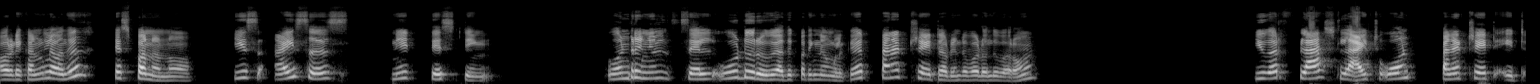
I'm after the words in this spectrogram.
அவருடைய கண்களை வந்து டெஸ்ட் பண்ணணும். இஸ் ஐசஸ் நீட் டெஸ்டிங் ஒன்றினுள் செல் ஊடுருவு அதுக்கு பார்த்தீங்கன்னா உங்களுக்கு பெனட்ரேட் அப்படின்ற வேர்டு வந்து வரும். Your flashlight won't penetrate it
